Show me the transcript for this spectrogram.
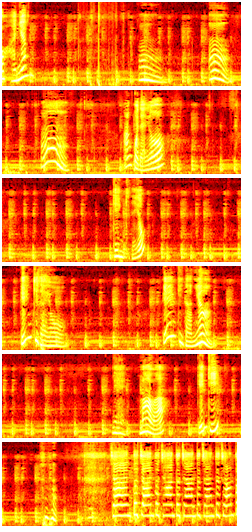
おはにゃん。うん。うん。うん。あんこだよ。元気だよ。元気だよ。元気だにゃん。ねえ、まあは？元気？ちゃんとちゃんとちゃんとちゃんとちゃんとちゃんと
